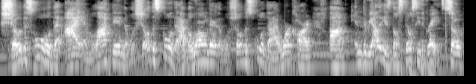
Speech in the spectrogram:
show the school that I am locked in, that will show the school that I belong there, that will show the school that I work hard. Um, and the reality is they'll still see the grades. So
